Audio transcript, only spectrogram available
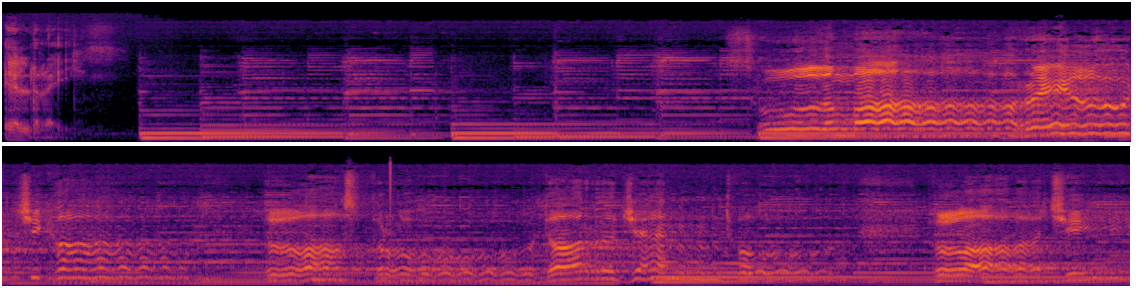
El rey. Sul mare luccica l'astro d'argento, e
